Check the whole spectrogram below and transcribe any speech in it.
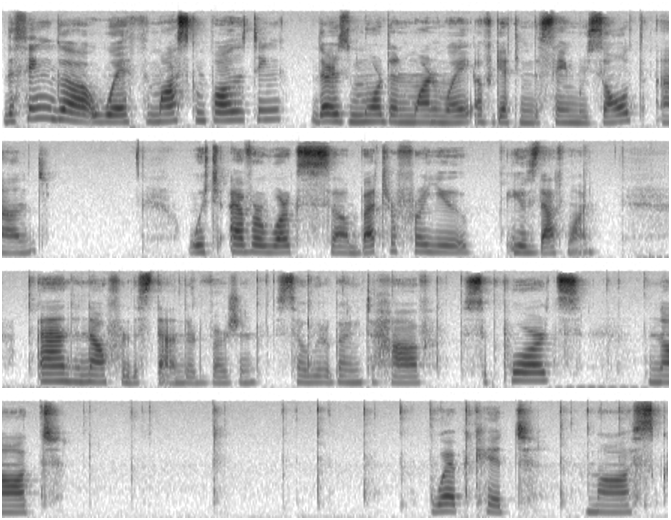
The thing uh, with mask compositing, there's more than one way of getting the same result and whichever works uh, better for you, use that one. And now for the standard version. So we're going to have supports, not WebKit, mask,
